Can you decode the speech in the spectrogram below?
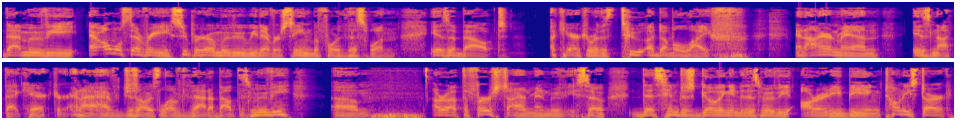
that movie, almost every superhero movie we'd ever seen before this one is about a character with a two, a double life. And Iron Man is not that character. And I have just always loved that about this movie. Um, or about the first Iron Man movie. So this, him just going into this movie already being Tony Stark,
